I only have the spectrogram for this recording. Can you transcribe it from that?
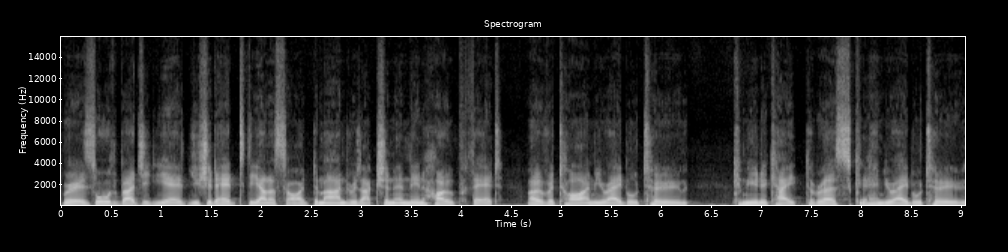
whereas all the budget year you should add to the other side, demand reduction, and then hope that over time you're able to communicate the risk and you're able to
